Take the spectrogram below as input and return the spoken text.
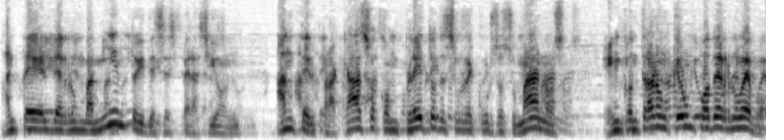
Ante el derrumbamiento y desesperación, ante el fracaso completo de sus recursos humanos, encontraron que un poder nuevo,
